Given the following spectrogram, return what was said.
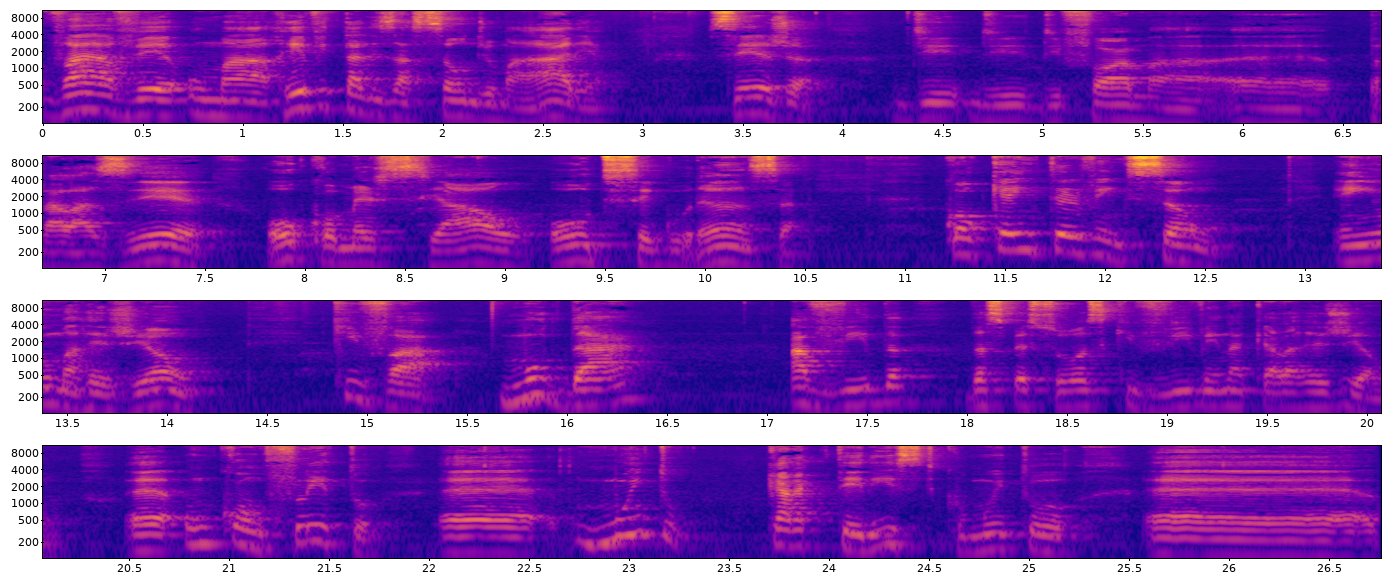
vai haver uma revitalização de uma área, seja de, de, de forma para lazer, ou comercial, ou de segurança, qualquer intervenção em uma região que vá mudar a vida das pessoas que vivem naquela região. É um conflito é, muito característico, muito é,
